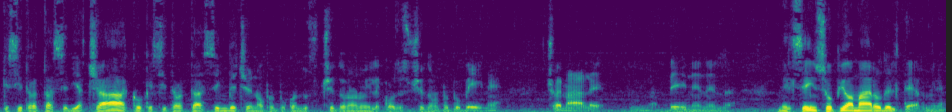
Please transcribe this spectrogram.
che si trattasse di acciacco, che si trattasse invece no, proprio quando succedono a noi le cose succedono proprio bene, cioè male, bene nel, nel senso più amaro del termine.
